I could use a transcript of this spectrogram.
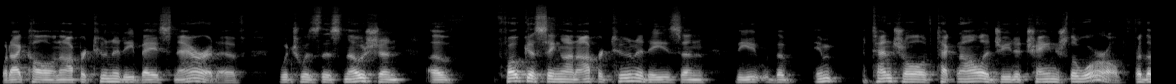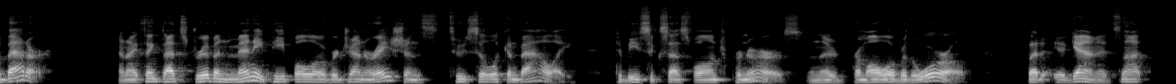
what I call an opportunity based narrative, which was this notion of focusing on opportunities and the the potential of technology to change the world for the better. And I think that's driven many people over generations to Silicon Valley to be successful entrepreneurs, and they're from all over the world. But again, it's not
